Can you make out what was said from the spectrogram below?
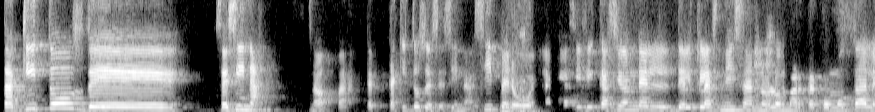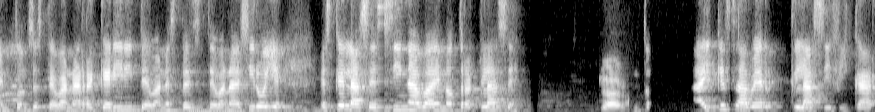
taquitos de cecina, ¿no? Taquitos de cecina, sí, pero en la clasificación del, del Class Nissan no lo marca como tal, entonces te van a requerir y te van a, te van a decir, oye, es que la cecina va en otra clase. Claro. Entonces, hay que saber clasificar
